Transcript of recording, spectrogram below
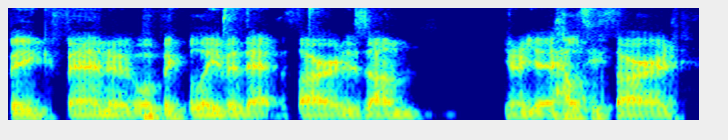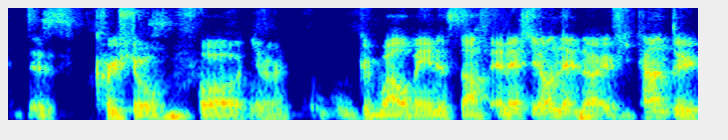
big fan of, or big believer that the thyroid is um you know, your healthy thyroid is crucial for you know good well-being and stuff. And actually, on that note, if you can't do,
